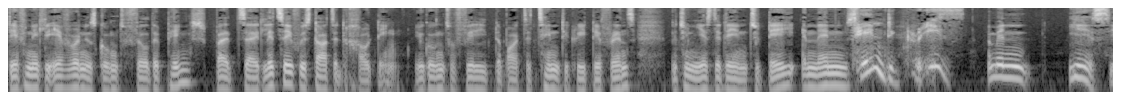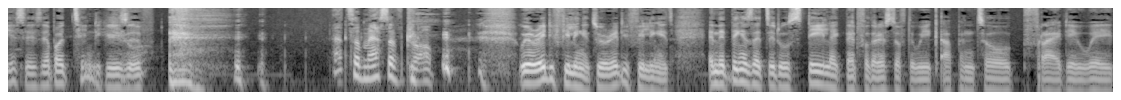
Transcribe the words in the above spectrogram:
definitely everyone is going to feel the pinch. But uh, let's say if we start at Gauteng, you're going to feel about a 10 degree difference between yesterday and today. And then. 10 degrees? I mean, Yes, yes, yes. About 10 degrees of. That's a massive drop. We're already feeling it. We're already feeling it. And the thing is that it will stay like that for the rest of the week up until Friday, where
